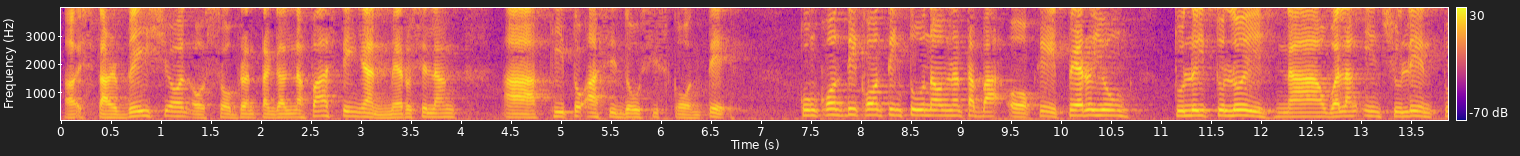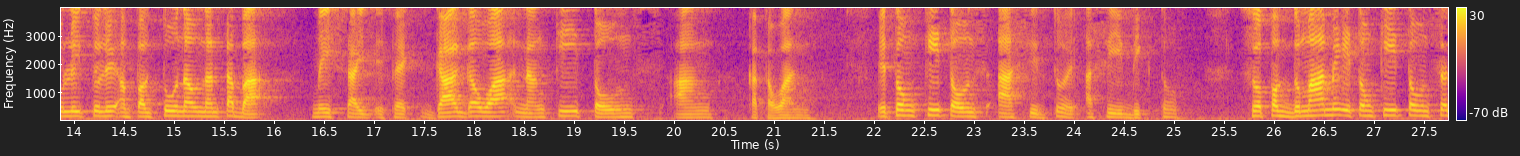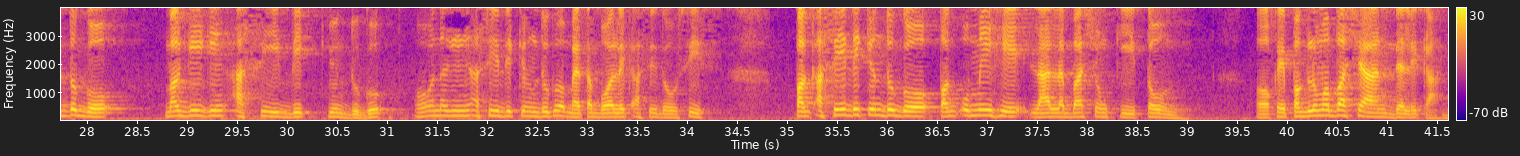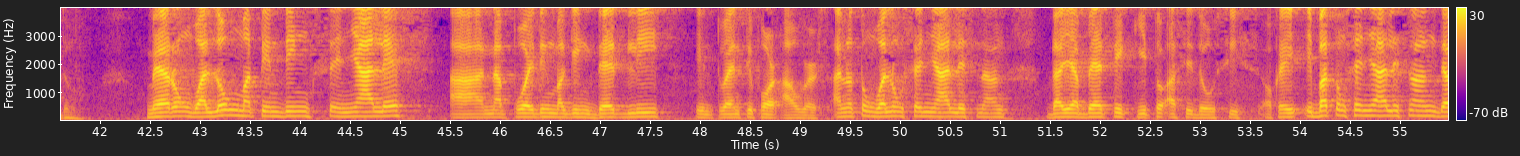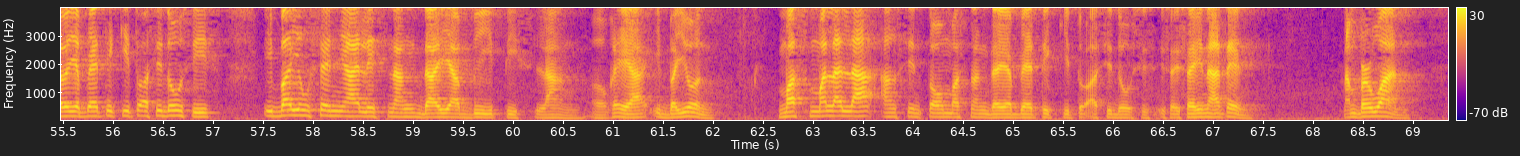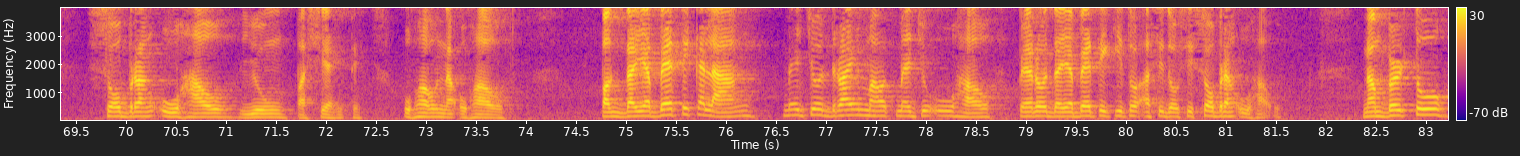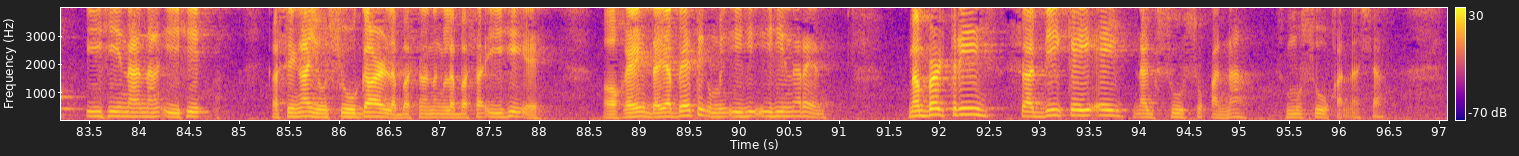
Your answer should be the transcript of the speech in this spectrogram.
ah, starvation o sobrang tagal na fasting yan. Meron silang ah, ketoacidosis konti. Kung konti-konting tunaw ng taba, okay. Pero yung tuloy-tuloy na walang insulin, tuloy-tuloy ang pagtunaw ng taba, may side effect. Gagawa ng ketones ang katawan. Itong ketones, acid to eh. Acidic to. So, pag dumami itong ketones sa dugo, magiging acidic yung dugo. Oo, nagiging acidic yung dugo. Metabolic acidosis. Pag acidic yung dugo, pag umihi, lalabas yung ketone. Okay, pag lumabas yan, delikado. Merong walong matinding senyales ah, na pwedeng maging deadly in 24 hours. Ano tong walong senyales ng diabetic ketoacidosis? Okay? Iba tong senyales ng diabetic ketoacidosis, iba yung senyales ng diabetes lang. Okay ha? Iba yon. Mas malala ang sintomas ng diabetic ketoacidosis. Isa-isahin natin. Number one, sobrang uhaw yung pasyente. Uhaw na uhaw. Pag diabetic ka lang, medyo dry mouth, medyo uhaw, pero diabetic ito acidosis, sobrang uhaw. Number two, ihi na ng ihi. Kasi nga yung sugar, labas na ng labas sa ihi eh. Okay? Diabetic, umiihi-ihi na rin. Number three, sa DKA, nagsusuka na. Sumusuka na siya.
